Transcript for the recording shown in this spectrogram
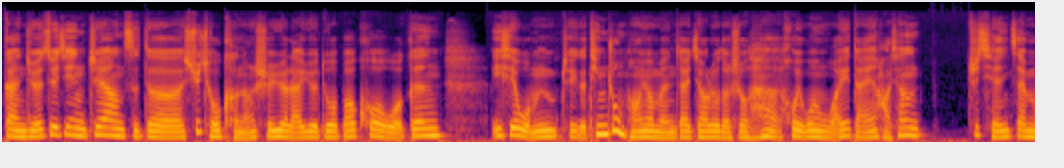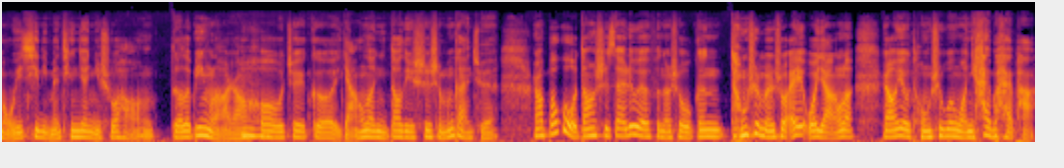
感觉最近这样子的需求可能是越来越多，包括我跟一些我们这个听众朋友们在交流的时候，他会问我：“哎，导演，好像之前在某一期里面听见你说好像得了病了，然后这个阳了，你到底是什么感觉？”然后包括我当时在六月份的时候，我跟同事们说：“哎，我阳了。”然后有同事问我：“你害不害怕？”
